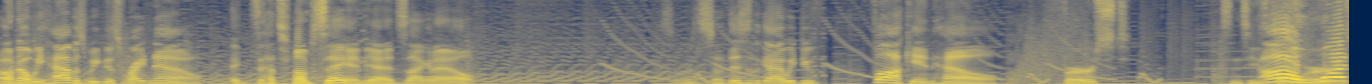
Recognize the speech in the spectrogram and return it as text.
Oh no, we have his weakness right now. That's what I'm saying. Yeah, it's not going to help. So, so this is the guy we do fucking hell. First, since he's oh, what?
